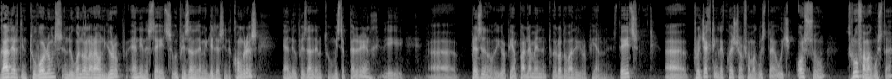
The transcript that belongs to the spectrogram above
gathered in two volumes, and we went all around Europe and in the States. We presented them in leaders in the Congress, and we presented them to Mr. Pöttering, the uh, President of the European Parliament, and to a lot of other European states, uh, projecting the question of Famagusta, which also, through Famagusta,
